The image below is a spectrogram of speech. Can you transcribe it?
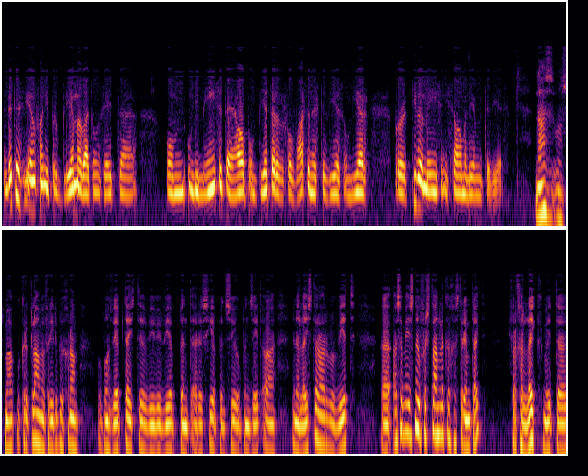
En dit is een van die probleme wat ons het uh om om die mense te help om beter volwassenes te wees, om meer produktiewe mense in die samelewing te wees. Nas ons maak ook reklame vir hierdie program op ons webtuiste www.rsc.co.za en 'n luisteraar wil weet uh as 'n mens nou verstandelike gestremdheid vergelyk met 'n uh,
